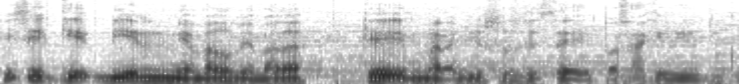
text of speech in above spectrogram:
Dice que bien, mi amado, mi amada, qué maravilloso es este pasaje bíblico.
